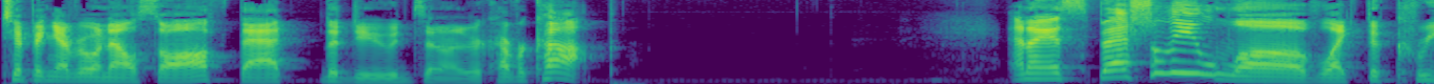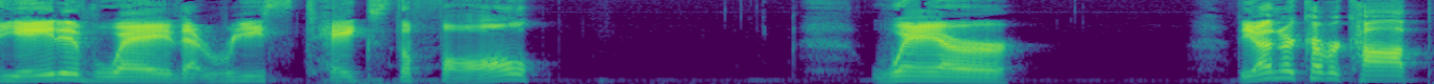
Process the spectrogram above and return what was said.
tipping everyone else off that the dude's an undercover cop. And I especially love like the creative way that Reese takes the fall where the undercover cop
